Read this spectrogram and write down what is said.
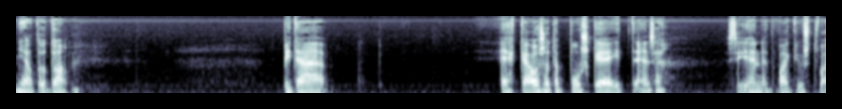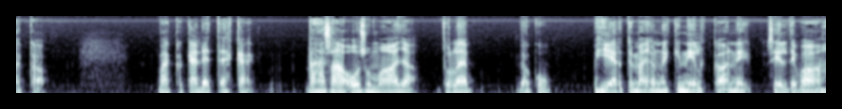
Ja tota, pitää ehkä osata puskea itteensä siihen, että vaikka just vaikka, vaikka kädet ehkä vähän saa osumaa ja tulee joku hiertymä jonnekin nilkkaan, niin silti vaan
